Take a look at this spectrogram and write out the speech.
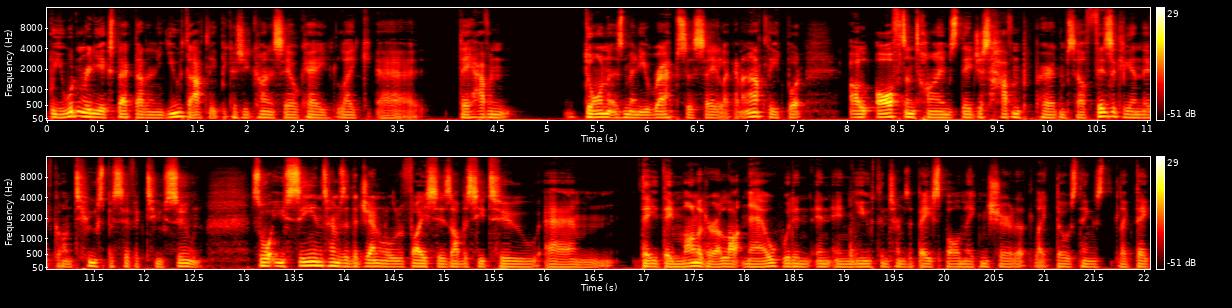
But you wouldn't really expect that in a youth athlete because you'd kind of say, okay, like uh, they haven't done as many reps as say like an athlete, but oftentimes they just haven't prepared themselves physically and they've gone too specific too soon. So what you see in terms of the general advice is obviously to um, they they monitor a lot now within in, in youth in terms of baseball, making sure that like those things like they,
